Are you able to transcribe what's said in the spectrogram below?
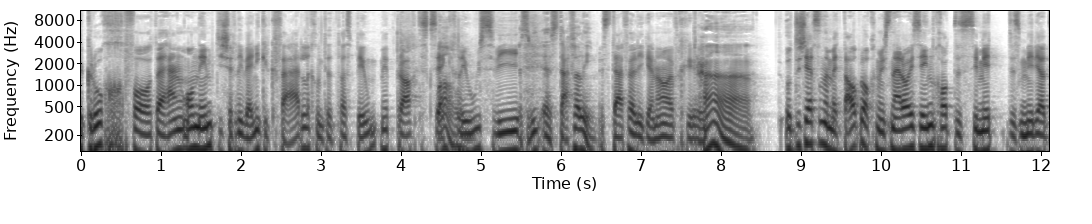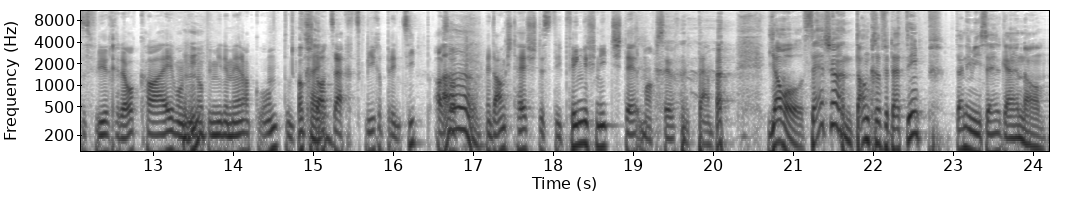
der Geruch von den Hängen auch nimmt, ist ein bisschen weniger gefährlich. Und habe das Bild mitgebracht, das sieht Wow. ein bisschen aus wie Ein, ein Staffeli. ein Staffeli, genau. Einfach, Ah. Und das ist echt so ein Metallblock. Mir ist dann auch in Sinn gekommen, dass, mir, dass wir ja das früher auch hatten, als ich noch bei mir Mera gewohnt Und das Mhm. Okay. ist tatsächlich das gleiche Prinzip. Also, Ah. wenn du Angst hast, dass du die Finger schnittst, dann machst du es mit dem. Jawohl, sehr schön. Danke für den Tipp. Den nehme ich sehr gerne an.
